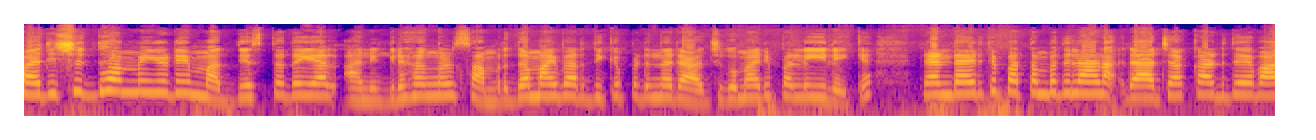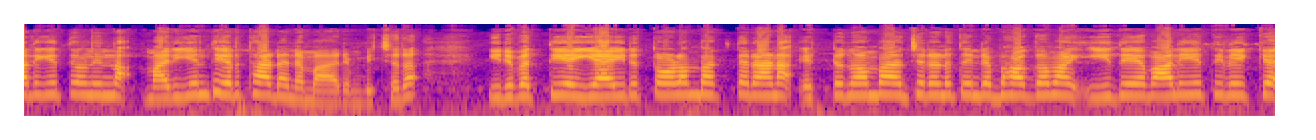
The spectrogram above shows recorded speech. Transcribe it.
പരിശുദ്ധ അമ്മയുടെ മധ്യസ്ഥതയാൽ അനുഗ്രഹങ്ങൾ സമൃദ്ധമായി വർദ്ധിക്കപ്പെടുന്ന രാജകുമാരി പള്ളിയിലേക്ക് രണ്ടായിരത്തി പത്തൊമ്പതിലാണ് രാജാക്കാട് ദേവാലയത്തിൽ നിന്ന് മരിയൻ തീർത്ഥാടനം ആരംഭിച്ചത്. ഇരുപത്തി അയ്യായിരത്തോളം ഭക്തരാണ് എട്ട് നോമ്പാചരണത്തിന്റെ ഭാഗമായി ഈ ദേവാലയത്തിലേക്ക്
